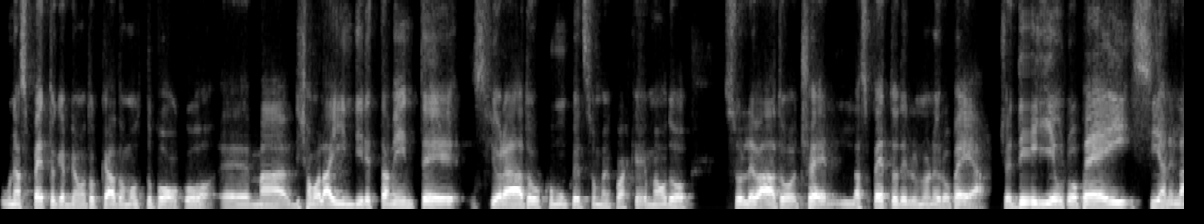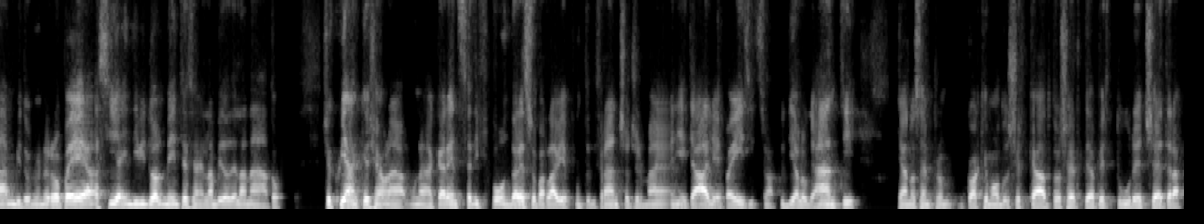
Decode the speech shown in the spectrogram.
un aspetto che abbiamo toccato molto poco, eh, ma diciamo l'hai indirettamente sfiorato o comunque insomma in qualche modo sollevato, cioè l'aspetto dell'Unione Europea, cioè degli europei sia nell'ambito dell'Unione Europea sia individualmente sia nell'ambito della Nato. Cioè qui anche c'è una, una, carenza di fondo, adesso parlavi appunto di Francia, Germania, Italia, i paesi insomma più dialoganti, che hanno sempre in qualche modo cercato certe aperture, eccetera.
